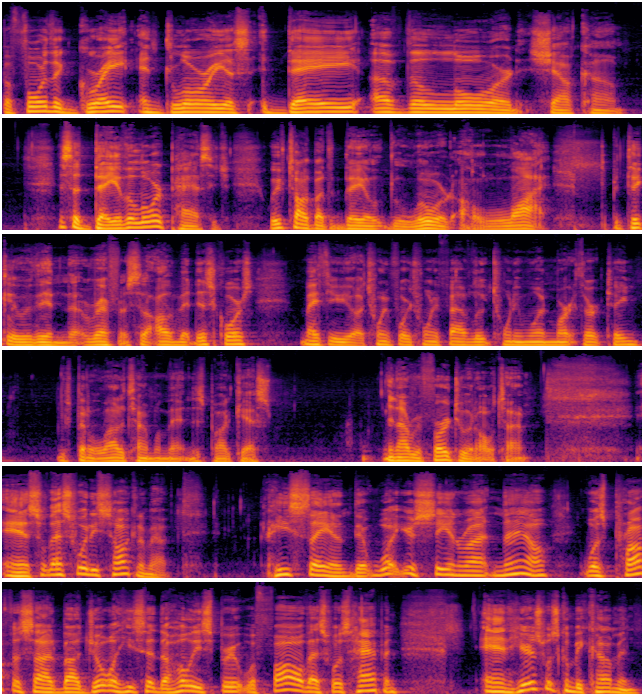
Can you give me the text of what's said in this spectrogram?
before the great and glorious day of the Lord shall come. It's a day of the Lord passage. We've talked about the day of the Lord a lot, particularly within the reference to the Olivet Discourse, Matthew uh, 24, 25, Luke 21, Mark 13. We spent a lot of time on that in this podcast, and I refer to it all the time. And so that's what he's talking about. He's saying that what you're seeing right now was prophesied by Joel. He said the Holy Spirit will fall. That's what's happened. And here's what's going to be coming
